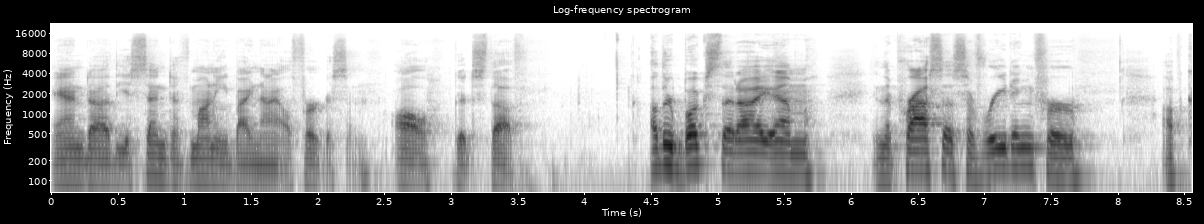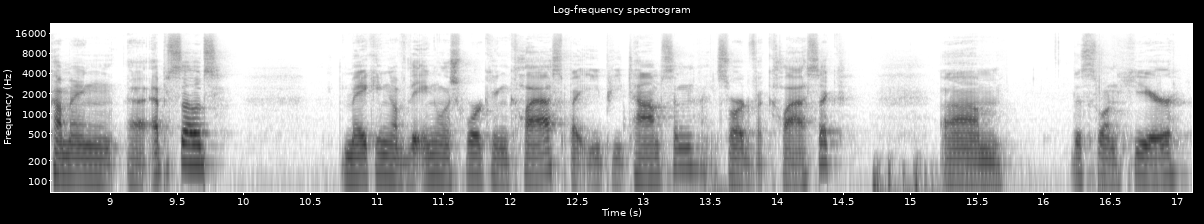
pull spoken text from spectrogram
and uh, The Ascent of Money by Niall Ferguson. All good stuff. Other books that I am in the process of reading for upcoming episodes Making of the English Working Class by E.P. Thompson. It's sort of a classic. Um, this one here,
